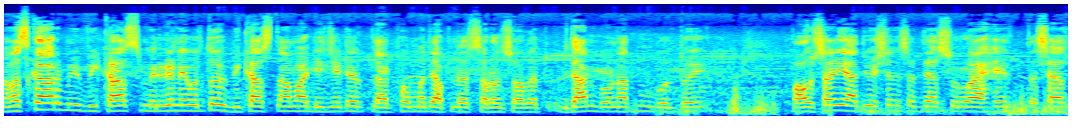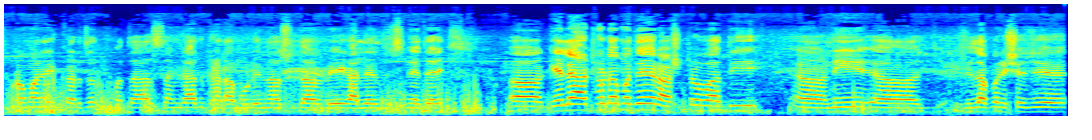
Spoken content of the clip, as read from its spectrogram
नमस्कार मी विकास मिरगणे बोलतोय. विकासनामा डिजिटल प्लॅटफॉर्ममध्ये आपलं सर्व स्वागत. विधान भवनातून बोलतोय. पावसाळी अधिवेशन सध्या सुरू आहे. तशाचप्रमाणे कर्जत मतदारसंघात घडामोडींना सुद्धा वेग आलेला दिसून येत आहे गेल्या आठवड्यामध्ये राष्ट्रवादी आणि जिल्हा परिषदेचे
